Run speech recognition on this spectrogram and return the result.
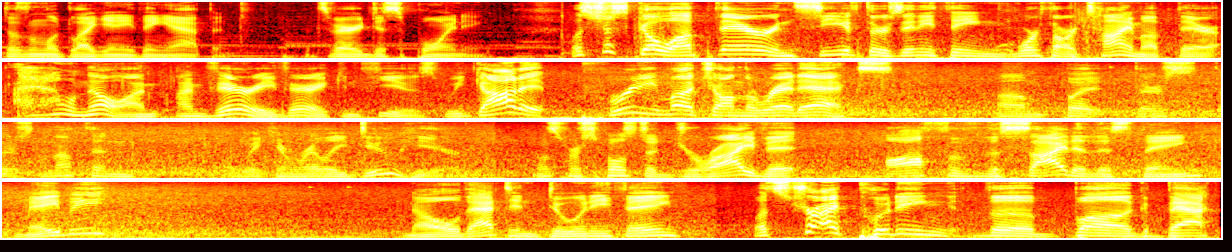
Doesn't look like anything happened. It's very disappointing. Let's just go up there and see if there's anything worth our time up there. I don't know. I'm, I'm very, very confused. We got it pretty much on the red X, um, but there's there's nothing that we can really do here. Unless we're supposed to drive it off of the side of this thing. Maybe? No, that didn't do anything. Let's try putting the bug back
